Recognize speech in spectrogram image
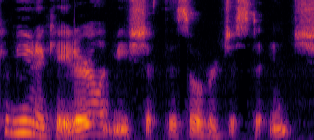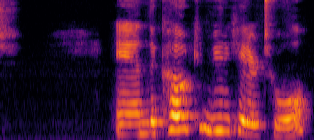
communicator. Let me shift this over just an inch. And the code communicator tool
